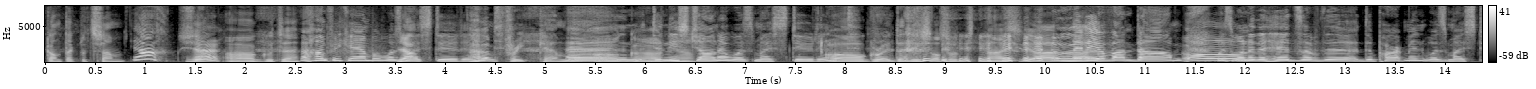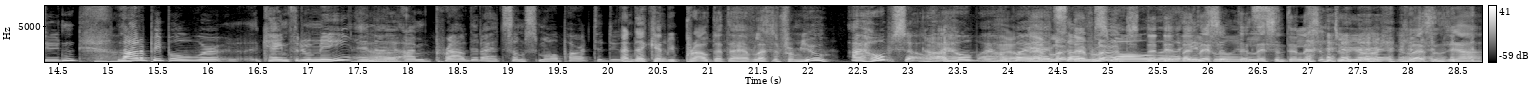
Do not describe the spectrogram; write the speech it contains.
contact with some? yeah, sure. Oh, good, huh? Uh, Humphrey Campbell was my student. Humphrey Campbell. and oh God. Denise. Jannah was my student. Oh, great. Denise also nice. Yeah, Lydia nice. Van Dam Oh. was one of the heads of the department. Was my student. A lot of people were came through me, and I, I'm proud that I had some small part to do. And they can them. be proud that they have lessons from you. I hope so. I hope. I hope I, they had some they've learned. small they, they, uh, they listen. They influence. listen. They listen to your lessons. Yeah.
